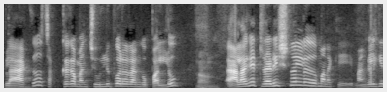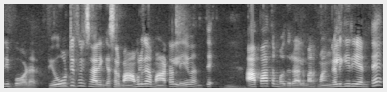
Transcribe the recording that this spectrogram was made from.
బ్లాక్ చక్కగా మంచి ఉల్లిపొర రంగు పళ్ళు. అలాగే ట్రెడిషనల్ మనకి మంగళగిరి బోర్డర్ బ్యూటిఫుల్ సారీ ఇంక అసలు మామూలుగా మాటలు లేవు అంతే. ఆపాత మధురాలు. మనకు మంగళగిరి అంటే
